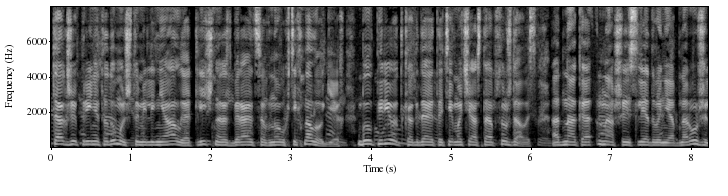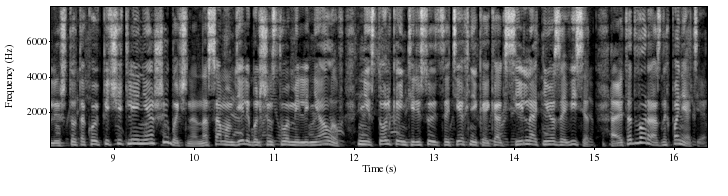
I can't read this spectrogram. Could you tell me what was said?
Также принято думать, что миллениалы отлично разбираются в новых технологиях. Был период, когда эта тема часто обсуждалась. Однако наши исследования обнаружили, что такое впечатление ошибочно. На самом деле большинство миллениалов не столько интересуются техникой, как сильно от нее зависят. А это два разных понятия.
